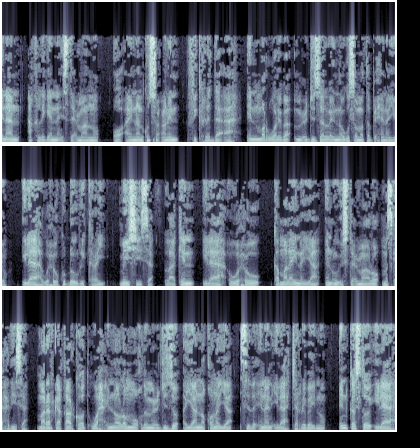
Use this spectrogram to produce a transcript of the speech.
inaan caqligeenna isticmaalno oo aynan ku soconin fikradda ah in mar waliba mucjiso laynoogu samato bixinayo. Ilaah wuxuu ku dhowri karay meeshiisa laakiin ilaah wuxuu ka malaynayaa inuu isticmaalo maskaxdiisa. Mararka qaarkood wax inoola muuqda mucjiso ayaa noqonaya sida inaan ilaah jarribayno in kastoo ilaah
